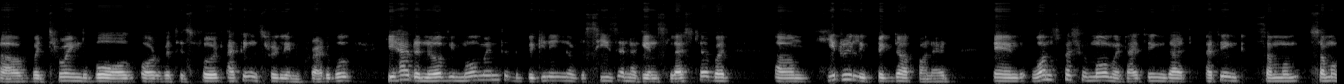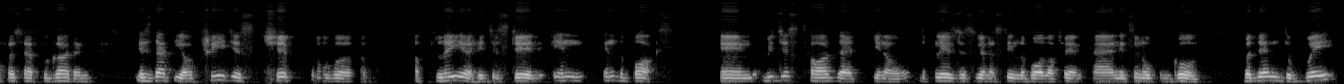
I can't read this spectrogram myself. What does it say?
uh, with throwing the ball or with his foot, I think it's really incredible. He had a nervy moment at the beginning of the season against Leicester, but um, he really picked up on it. And one special moment, I think that I think some some of us have forgotten, is that the outrageous chip over a player he just did in in the box, and we just thought that you know the player's just gonna steal the ball off him, and it's an open goal. But then the way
